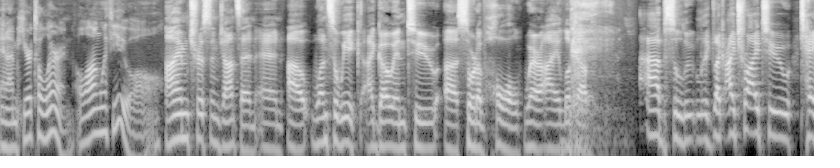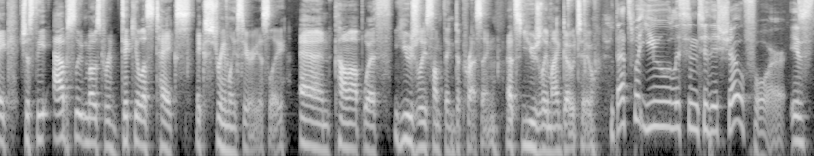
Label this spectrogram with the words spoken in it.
and I'm here to learn along with you all. I'm Tristan Johnson, and uh, once a week I go into a sort of hole where I look up. Absolutely. Like, I try to take just the absolute most ridiculous takes extremely seriously and come up with usually something depressing. That's usually my go to. That's what you listen to this show for. Is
